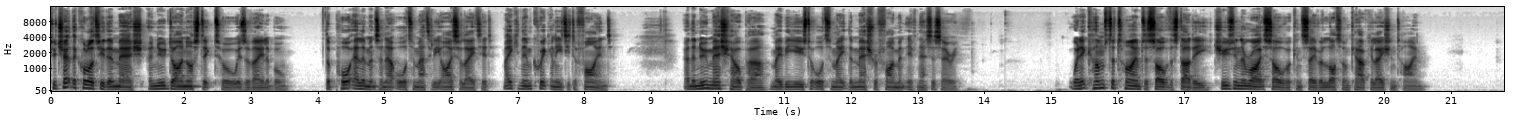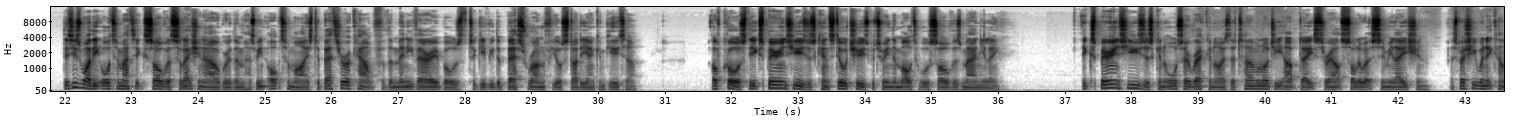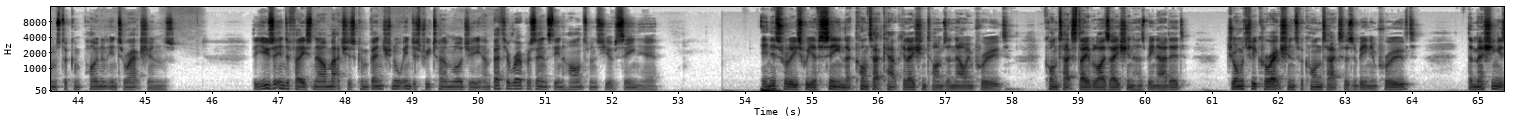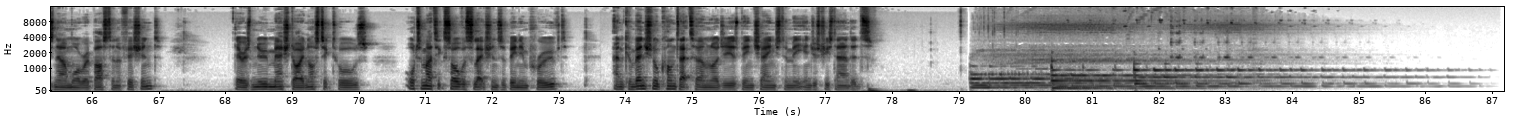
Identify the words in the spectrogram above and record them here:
To check the quality of the mesh, a new diagnostic tool is available. The poor elements are now automatically isolated, making them quick and easy to find. And the new mesh helper may be used to automate the mesh refinement if necessary. When it comes to time to solve the study, choosing the right solver can save a lot on calculation time. This is why the automatic solver selection algorithm has been optimized to better account for the many variables to give you the best run for your study and computer. Of course, the experienced users can still choose between the multiple solvers manually. Experienced users can also recognize the terminology updates throughout SOLIDWORKS simulation, especially when it comes to component interactions the user interface now matches conventional industry terminology and better represents the enhancements you have seen here. In this release we have seen that contact calculation times are now improved, contact stabilization has been added, geometry corrections for contacts has been improved, the meshing is now more robust and efficient, there is new mesh diagnostic tools, automatic solver selections have been improved, and conventional contact terminology has been changed to meet industry standards.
